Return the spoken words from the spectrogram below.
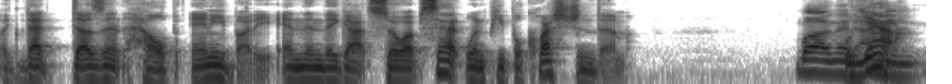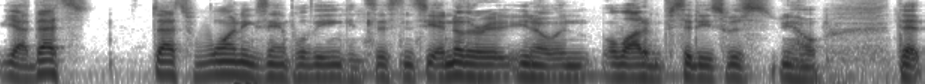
Like that doesn't help anybody. And then they got so upset when people questioned them. Well, and then Well, yeah. I mean, yeah, that's that's one example of the inconsistency. Another, you know, in a lot of cities was, you know, that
